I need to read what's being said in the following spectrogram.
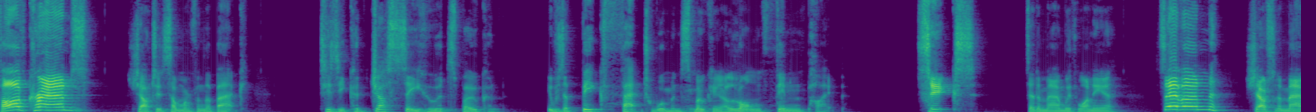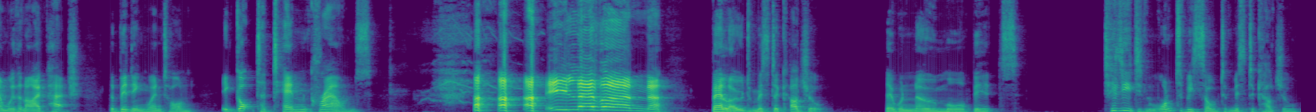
Five crowns! shouted someone from the back. Tizzy could just see who had spoken. It was a big fat woman smoking a long thin pipe. Six, said a man with one ear. Seven, shouted a man with an eye patch. The bidding went on. It got to ten crowns. Eleven! bellowed Mr. Cudgel. There were no more bids. Tizzy didn't want to be sold to Mr. Cudgel.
